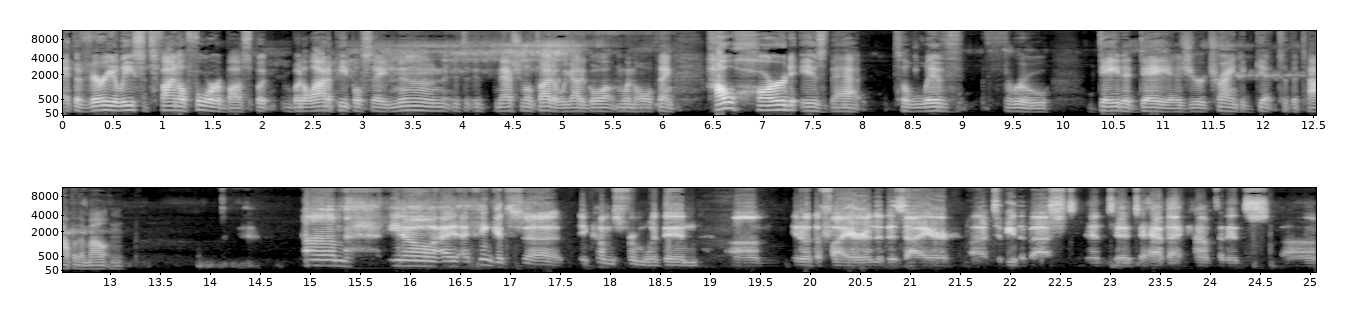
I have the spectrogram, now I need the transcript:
at the very least, it's Final Four bust, but but a lot of people say, no, it's, it's national title. We got to go out and win the whole thing. How hard is that to live through day to day as you're trying to get to the top of the mountain? Um, you know, I, I think it's uh, it comes from within. Um, you know, the fire and the desire uh, to be the best and to to have that confidence, um,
